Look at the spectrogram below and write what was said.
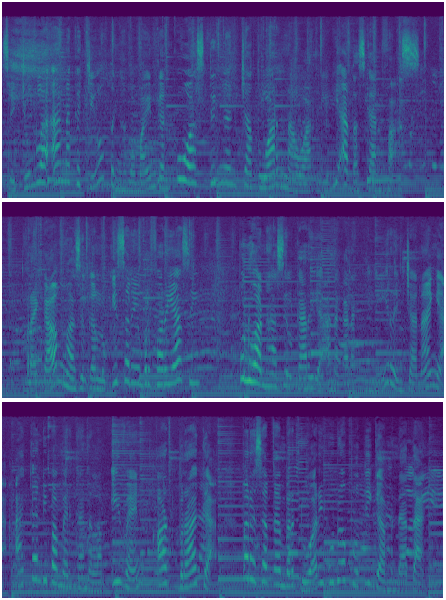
sejumlah anak kecil tengah memainkan kuas dengan cat warna-warni di atas kanvas. Mereka menghasilkan lukisan yang bervariasi. Puluhan hasil karya anak-anak ini rencananya akan dipamerkan dalam event Art Braga pada September 2023 mendatang.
